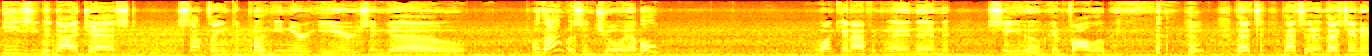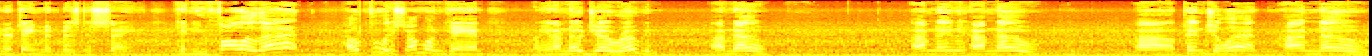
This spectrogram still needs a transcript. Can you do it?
easy to digest, something to put in your ears and go, well, that was enjoyable. What can I? And then see who can follow me. that's that's a that's an entertainment business saying. Can you follow that? Hopefully, someone can. I mean, I'm no Joe Rogan. I'm no I'm naming. I'm no uh, Penn Jillette. I'm no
